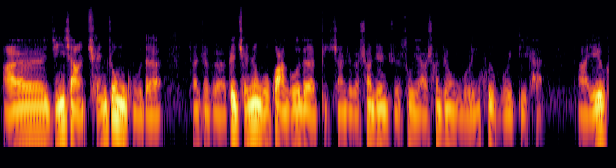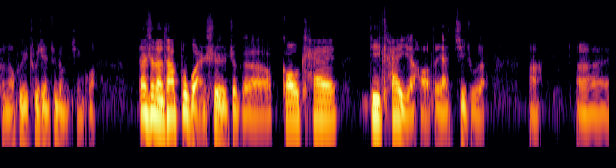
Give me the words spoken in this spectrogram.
而影响权重股的，像这个跟权重股挂钩的，比像这个上证指数呀、上证五零会不会低开？啊，也有可能会出现这种情况。但是呢，它不管是这个高开、低开也好，大家记住了啊，呃，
